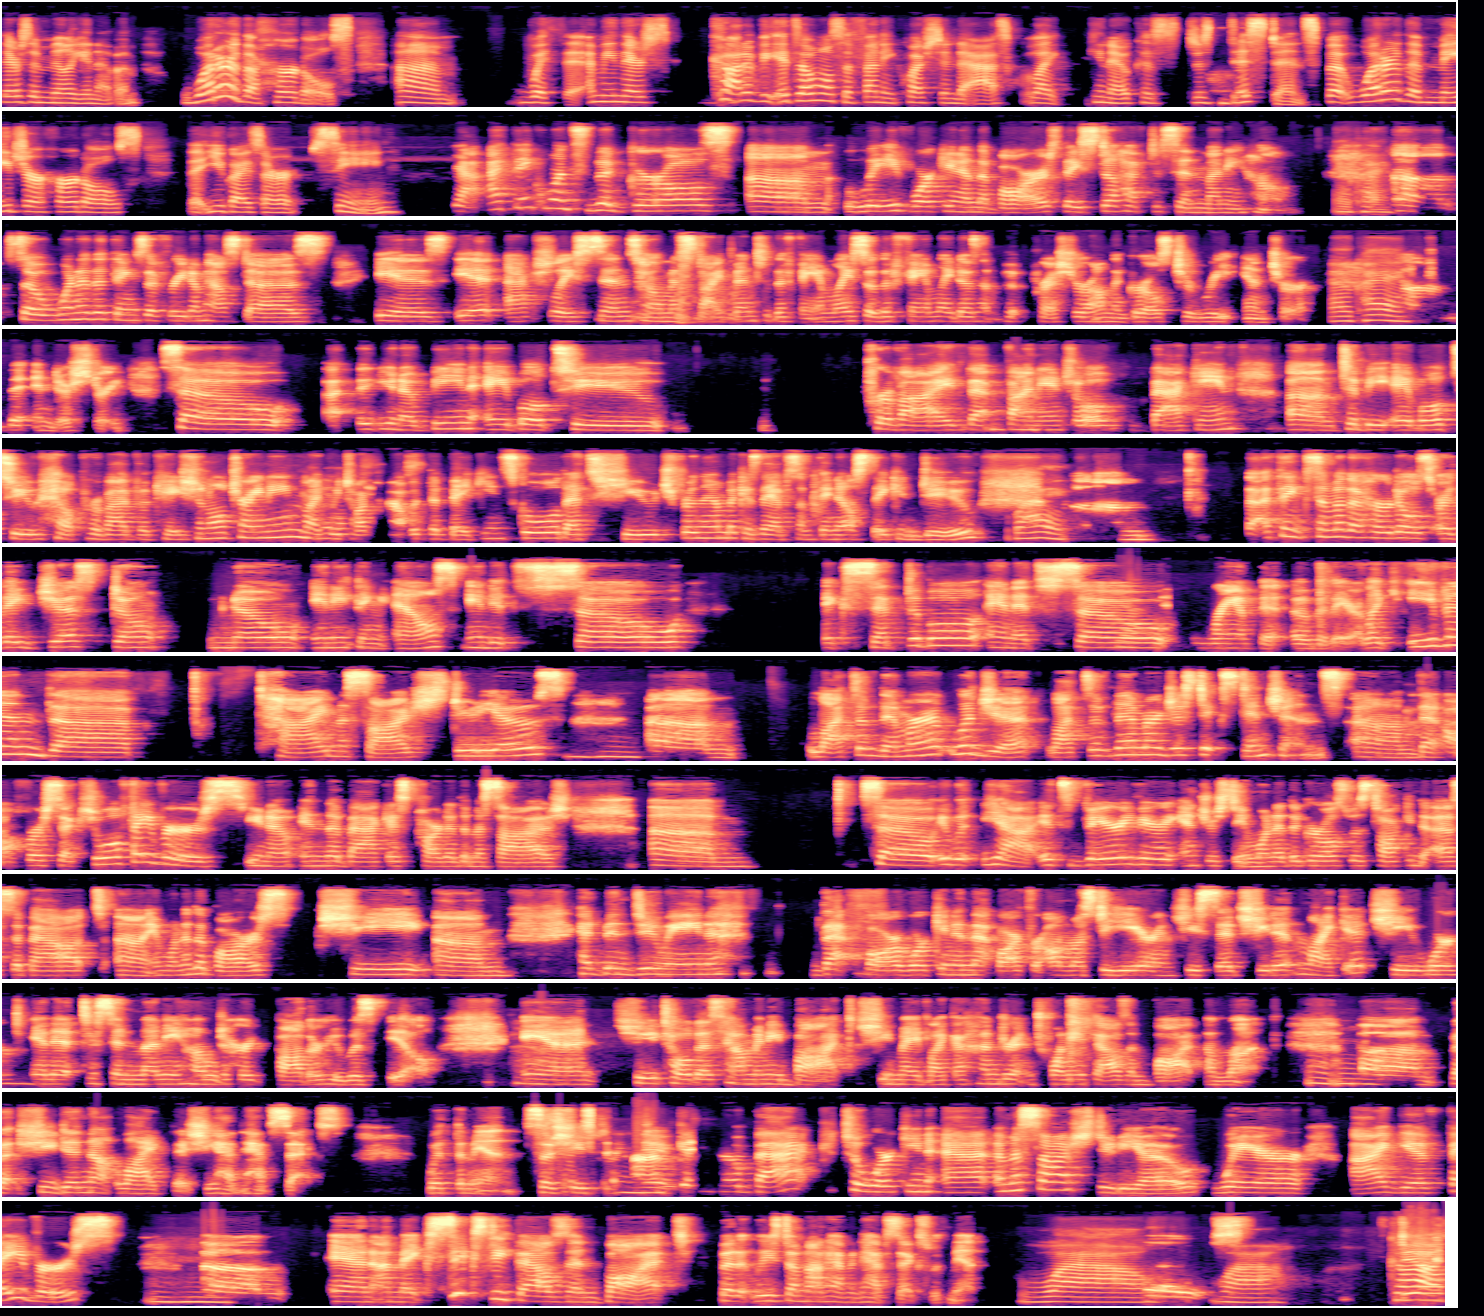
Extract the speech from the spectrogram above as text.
there's a million of them. What are the hurdles um, with it? I mean, there's got to be, it's almost a funny question to ask, like, you know, because just distance, but what are the major hurdles that you guys are seeing? Yeah, I think once the girls um, leave working in the bars, they still have to send money home. Okay. Um, so one of the things that Freedom House does is it actually sends home a stipend to the family, so the family doesn't put pressure on the girls to re-enter Okay. the industry. So uh, you know, being able to provide that financial backing um, to be able to help provide vocational training like we talked about with the baking school that's huge for them because they have something else they can do Right. I think some of the hurdles are they just don't know anything else, and it's so acceptable and it's so rampant over there. Like even the Thai massage studios, Mhm. um, lots of them are legit. Lots of them are just extensions um, that offer sexual favors, you know, in the back as part of the massage. Um, so it was yeah it's very very interesting one of the girls was talking to us about uh, in one of the bars she um, had been doing that bar working in that bar for almost a year and she said she didn't like it she worked in it to send money home to her father who was ill and she told us how many baht she made like 120000 baht a month Mm-mm. um, but she did not like that she had to have sex with the men. So she said, I'm going to go back to working at a massage studio where I give favors Mhm. um, and I make 60,000 baht, but at least I'm not having to have sex with men. wow. So, Wow. Gosh.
